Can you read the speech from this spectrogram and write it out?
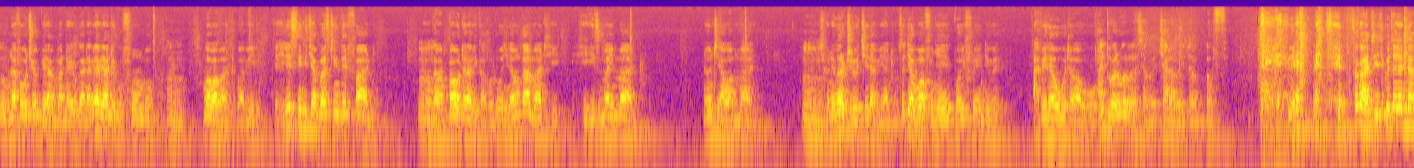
so nafe otyobera mu bannayuganda bira bya nti bufumbo. Mm. mwabo abantu babiri. Ekiri esindi kya brastinze faani Mm. ogamba bawo talabika bulungi. Namugamba nti he is my man not our man. Mm. kikonebano tiro kyerabira nti omusajja bwe wafunye boyfriend we abeerawo butawawo anti waliwo bakyala bayita baffe. So kati ekiko kyayonna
